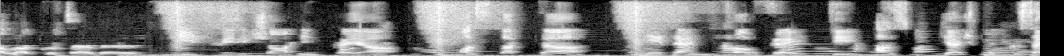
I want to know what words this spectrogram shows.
Allah kurtardı. evet. Nilperi Şahinkaya Maslak'ta neden kavga etti? Az makyaj bu kıza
